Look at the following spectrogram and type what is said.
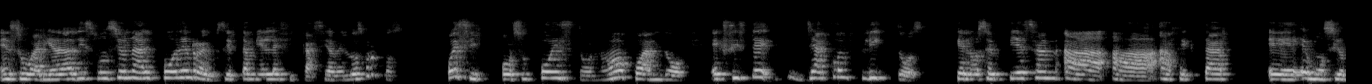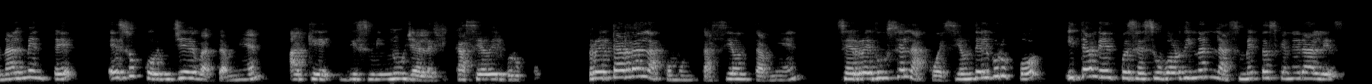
en su variedad disfuncional pueden reducir también la eficacia de los grupos. Pues sí, por supuesto, ¿no? Cuando existe ya conflictos que nos empiezan a, afectar eh, emocionalmente, eso conlleva también a que disminuya la eficacia del grupo retarda la comunicación también, se reduce la cohesión del grupo y también pues se subordinan las metas generales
